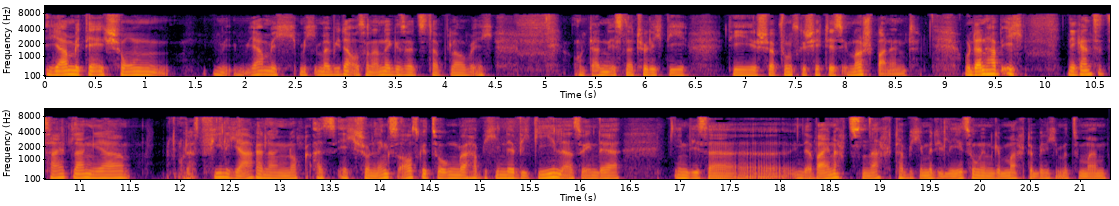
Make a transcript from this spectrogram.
ja mit der ich schon ja mich mich immer wieder auseinandergesetzt habe, glaube ich. Und dann ist natürlich die die Schöpfungsgeschichte ist immer spannend. Und dann habe ich eine ganze Zeit lang ja oder viele Jahre lang noch, als ich schon längst ausgezogen war, habe ich in der Vigil, also in der in dieser in der Weihnachtsnacht habe ich immer die Lesungen gemacht. Da bin ich immer zu meinem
